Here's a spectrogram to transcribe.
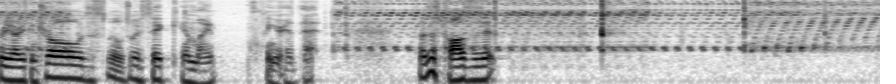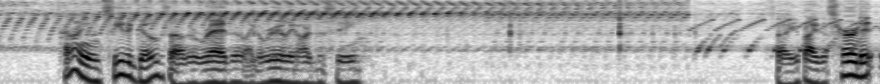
Pretty hard to control with this little joystick and my finger hit that. So this pauses it. I don't even see the ghosts out of the red. They're like really hard to see. So you probably just heard it.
